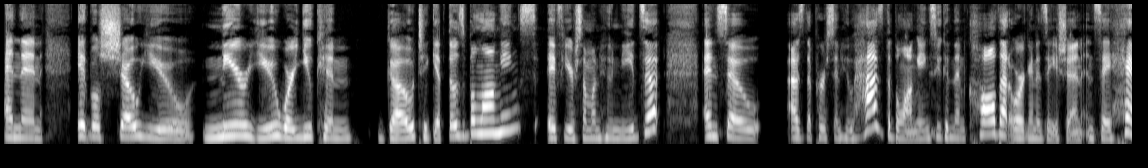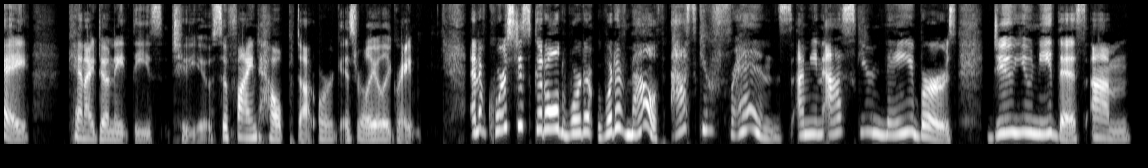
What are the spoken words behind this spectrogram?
And then it will show you near you where you can go to get those belongings if you're someone who needs it. And so, as the person who has the belongings, you can then call that organization and say, hey, can I donate these to you? So findhelp.org is really, really great. And of course, just good old word of, word of mouth. Ask your friends. I mean, ask your neighbors. Do you need this? Um,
